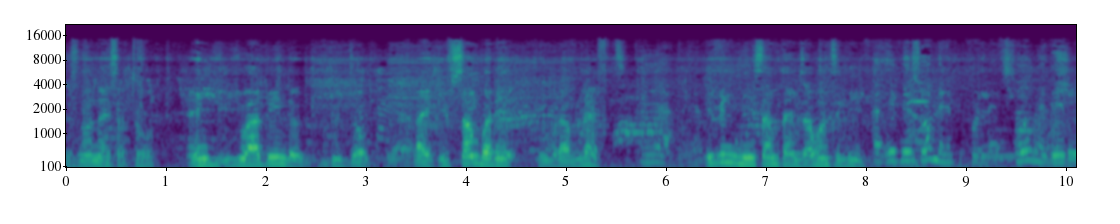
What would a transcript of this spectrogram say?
It's not nice at all. And you, you are doing the good job. Like if somebody he would have left, Yeah. even me sometimes I want to leave. Uh, if there's so many people left, so many, so,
